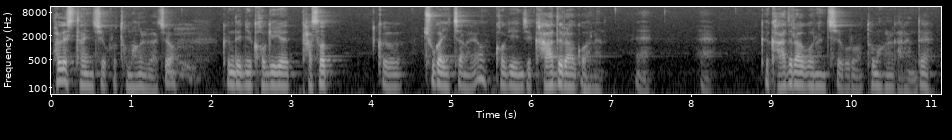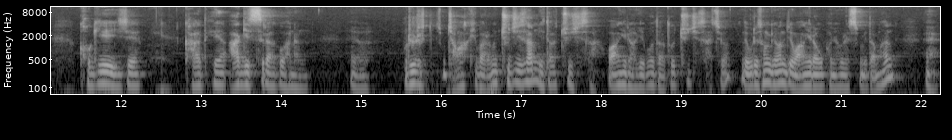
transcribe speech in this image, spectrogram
팔레스타인 지역으로 도망을 가죠. 그런데 이제 거기에 다섯 그 주가 있잖아요. 거기에 이제 가드라고 하는. 그 가드라고 하는 지역으로 도망을 가는데 거기에 이제 가드의 아기스라고 하는 예, 우리를 좀 정확히 말하면 주지사입니다. 주지사 왕이라기보다도 주지사죠. 근데 우리 성경은 이제 왕이라고 번역을 했습니다만 예,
